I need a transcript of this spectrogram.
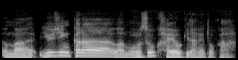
まあ、友人からはものすごく早起きだねとか、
